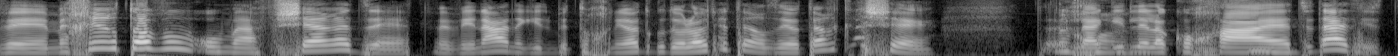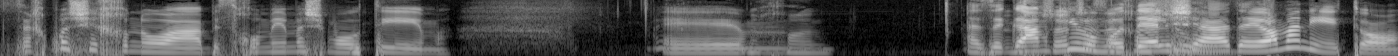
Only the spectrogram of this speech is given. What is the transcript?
ומחיר טוב הוא, הוא מאפשר את זה, את מבינה? נגיד בתוכניות גדולות יותר זה יותר קשה. נכון. להגיד ללקוחה, את יודעת, צריך פה שכנוע בסכומים משמעותיים. נכון. אז זה גם כאילו מודל חשוב. שעד היום אני איתו.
